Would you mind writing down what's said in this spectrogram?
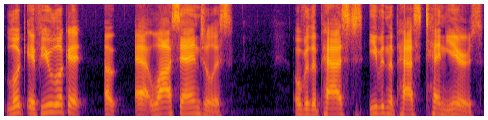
Look, if you look at uh, at Los Angeles over the past, even the past 10 years,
